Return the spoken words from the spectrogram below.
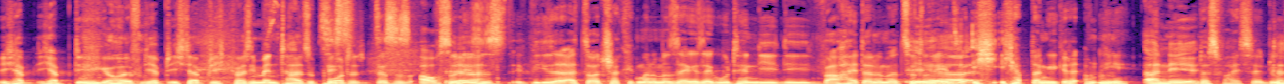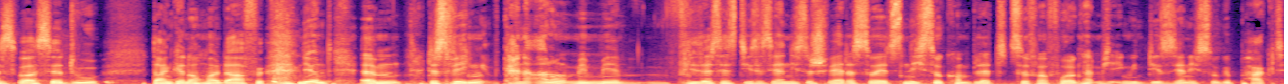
Ich habe ich hab dir geholfen, ich habe ich hab dich quasi mental supportet. Das, das ist auch so Ja. dieses, wie gesagt, als Deutscher kriegt man immer sehr, sehr gut hin, die, die Wahrheit dann immer zu drehen. Ja. So, ich, ich habe dann gegrillt. Oh, nee, Ah, nee. das weißt ja du. Das war's ja du. Danke nochmal dafür. Nee, und ähm, deswegen, keine Ahnung, mir, mir fiel das jetzt dieses Jahr nicht so schwer, das so jetzt nicht so komplett zu verfolgen. Hat mich irgendwie dieses Jahr nicht so gepackt.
